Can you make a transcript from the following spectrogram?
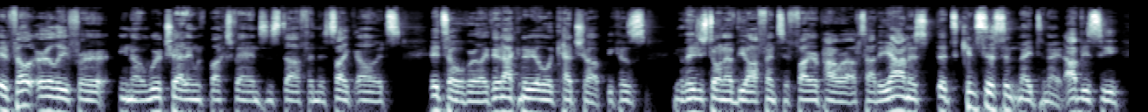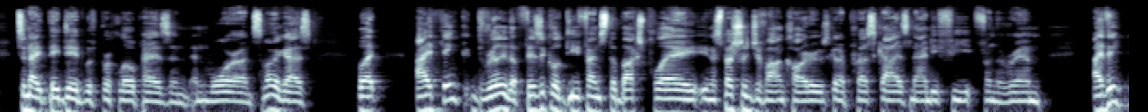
it felt early for you know we're chatting with Bucks fans and stuff, and it's like oh it's it's over, like they're not going to be able to catch up because you know they just don't have the offensive firepower outside of Giannis that's consistent night to night. Obviously tonight they did with Brook Lopez and and Nwora and some other guys, but I think really the physical defense the Bucks play, know, especially Jevon Carter, who's going to press guys 90 feet from the rim. I think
